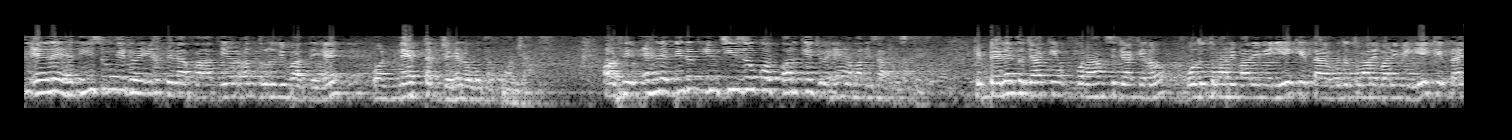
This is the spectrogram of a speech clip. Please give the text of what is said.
اہل حدیثوں کے جو ہے اختلافات ہیں اور اندرونی باتیں ہیں، وہ نیٹ تک جو ہے لوگوں تک پہنچ جاتی۔ ہیں اور پھر اہل بدت ان چیزوں کو پڑھ کے جو ہے ہمارے ساتھ ہنستے ہیں کہ پہلے تو جا کے قرآن سے جا کے لو وہ تو تمہارے بارے میں یہ کہتا ہے، وہ تو تمہارے بارے میں یہ کہتا ہے۔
